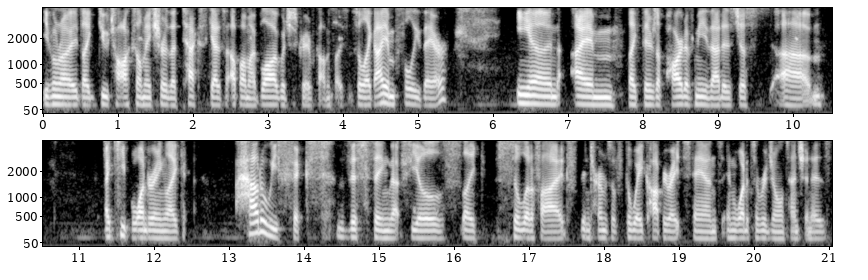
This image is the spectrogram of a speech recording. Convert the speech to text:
Even when I like do talks, I'll make sure the text gets up on my blog, which is Creative Commons license. So like I am fully there. And I'm like there's a part of me that is just um I keep wondering like how do we fix this thing that feels like solidified in terms of the way copyright stands and what its original intention is?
